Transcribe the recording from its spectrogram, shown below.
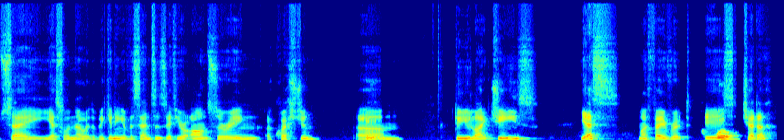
say yes or no at the beginning of a sentence if you're answering a question. Mhm. Um, Do you like cheese? Yes. My favorite is Well- cheddar.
